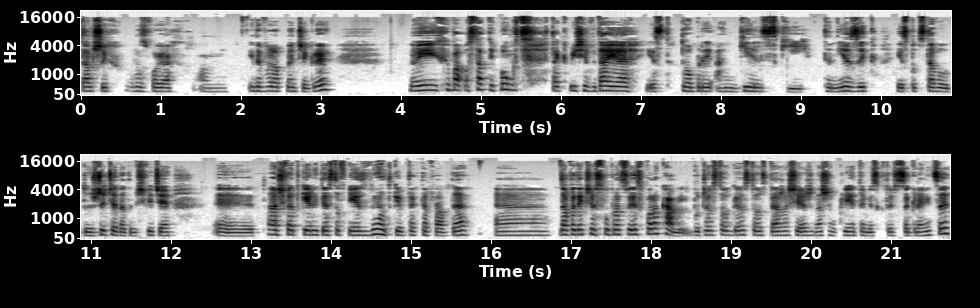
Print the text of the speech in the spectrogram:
dalszych rozwojach um, i developmencie gry. No i chyba ostatni punkt, tak mi się wydaje, jest dobry angielski. Ten język jest podstawą do życia na tym świecie. E, a świat gier i testów nie jest wyjątkiem tak naprawdę. E, nawet jak się współpracuje z Polakami, bo często gęsto zdarza się, że naszym klientem jest ktoś z zagranicy,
